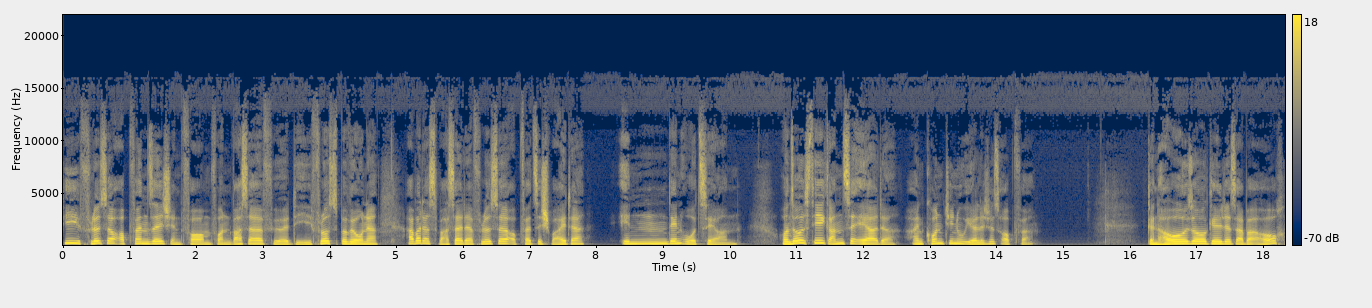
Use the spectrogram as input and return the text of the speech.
die Flüsse opfern sich in Form von Wasser für die Flussbewohner, aber das Wasser der Flüsse opfert sich weiter in den Ozean. Und so ist die ganze Erde ein kontinuierliches Opfer. Genauso gilt es aber auch,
